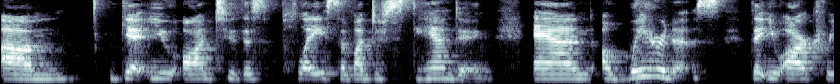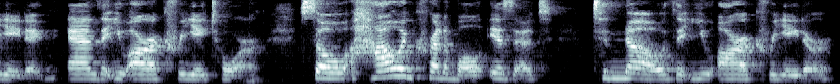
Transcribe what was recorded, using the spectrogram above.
um, get you onto this place of understanding and awareness that you are creating and that you are a creator. So, how incredible is it to know that you are a creator?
